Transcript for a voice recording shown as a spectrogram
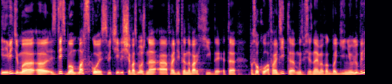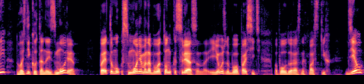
И, видимо, э, здесь было морское святилище, возможно, Афродита Навархиды. Это, поскольку Афродита, мы все знаем ее как богиню любви, но возникла-то она из моря, поэтому с морем она была тонко связана. Ее можно было просить по поводу разных морских дел,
